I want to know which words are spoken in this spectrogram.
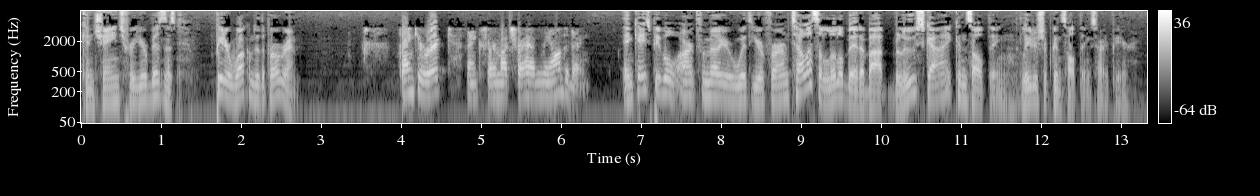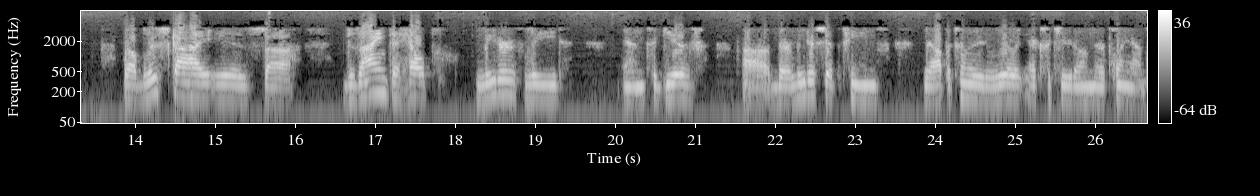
can change for your business. Peter, welcome to the program. Thank you, Rick. Thanks very much for having me on today. In case people aren't familiar with your firm, tell us a little bit about Blue Sky Consulting, Leadership Consulting. Sorry, Peter. Well, Blue Sky is uh, designed to help leaders lead and to give uh, their leadership teams the opportunity to really execute on their plans.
